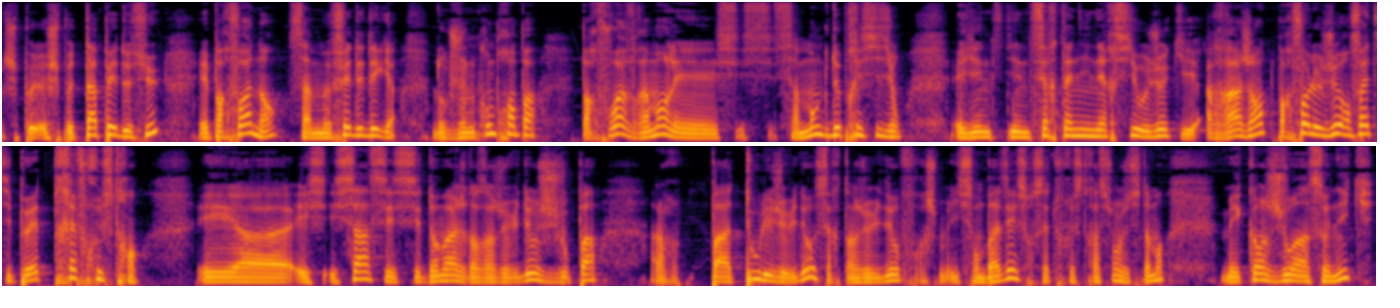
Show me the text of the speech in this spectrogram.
je peux je peux taper dessus et parfois non ça me fait des dégâts. Donc je ne comprends pas. Parfois vraiment les ça manque de précision. Et il y, a une certaine inertie au jeu qui est rageante. Parfois le jeu en fait il peut être très frustrant. Et euh, et, ça c'est c'est dommage dans un jeu vidéo. Je joue pas alors pas tous les jeux vidéo. Certains jeux vidéo franchement ils sont basés sur cette frustration justement. Mais quand je joue à un Sonic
